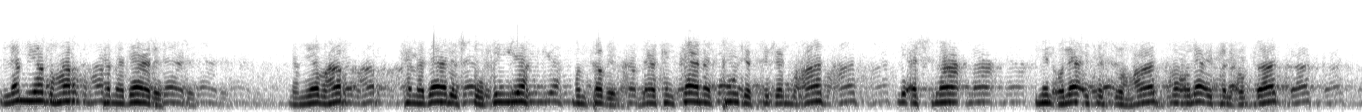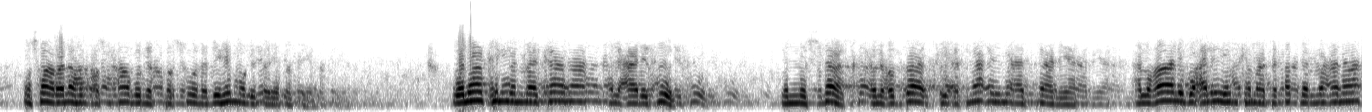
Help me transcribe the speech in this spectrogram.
لم يظهر كمدارس لم يظهر كمدارس صوفية منتظمة لكن كانت توجد تجمعات لأسماء من أولئك الزهاد وأولئك العباد وصار لهم أصحاب يختصون بهم وبطريقتهم. ولكن لما كان العارفون والنساك والعباد في أثناء المئة الثانية الغالب عليهم كما تقدم معنا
